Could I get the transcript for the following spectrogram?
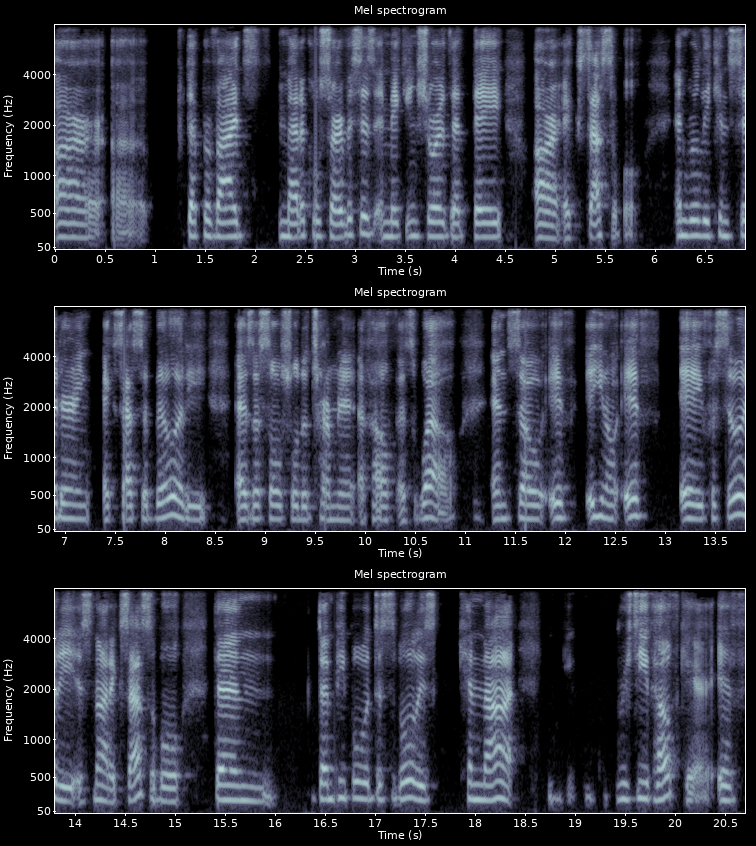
are uh, that provides medical services and making sure that they are accessible and really considering accessibility as a social determinant of health as well. And so if you know if a facility is not accessible, then then people with disabilities cannot receive health care. If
